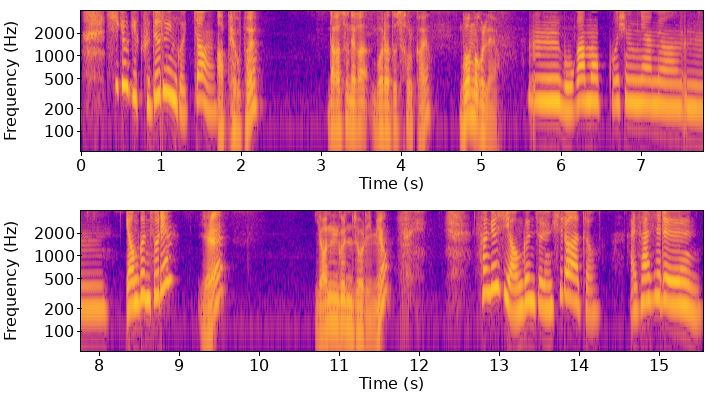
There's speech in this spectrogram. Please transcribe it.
식욕이 그대로인 거 있죠? 아 배고파요? 나가서 내가 뭐라도 사올까요? 뭐 먹을래요? 음, 뭐가 먹고 싶냐면 음, 연근조림? 예? 연근조림이요? 상균 씨 연근조림 싫어하죠? 아니 사실은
